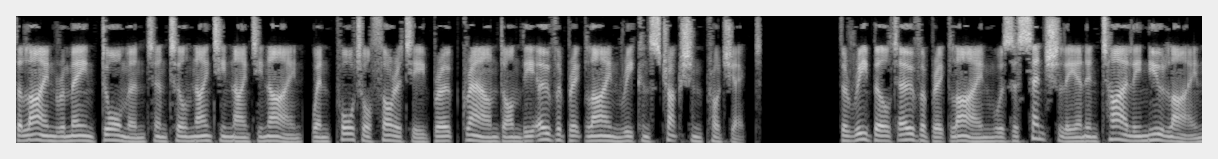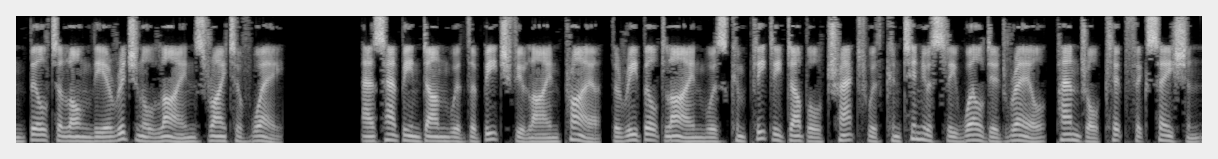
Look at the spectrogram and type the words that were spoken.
The line remained dormant until 1999, when Port Authority broke ground on the Overbrook line reconstruction project. The rebuilt Overbrook line was essentially an entirely new line built along the original line's right-of-way. As had been done with the Beechview line prior, the rebuilt line was completely double-tracked with continuously welded rail, pandrol clip fixation,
